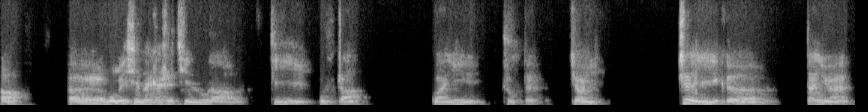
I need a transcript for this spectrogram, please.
好，呃，我们现在开始进入到第五章，关于主的教育这一个单元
